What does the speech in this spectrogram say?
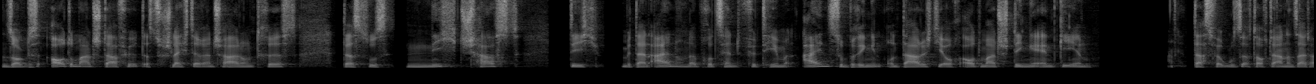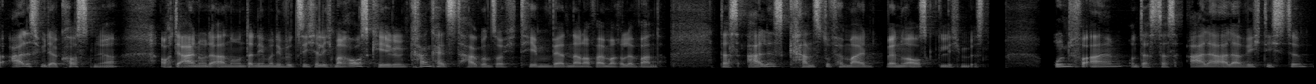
dann sorgt es automatisch dafür, dass du schlechtere Entscheidungen triffst, dass du es nicht schaffst, dich mit deinen 100% für Themen einzubringen und dadurch dir auch automatisch Dinge entgehen. Das verursacht auf der anderen Seite alles wieder Kosten, ja. Auch der eine oder andere Unternehmer, der wird sicherlich mal rauskegeln. Krankheitstag und solche Themen werden dann auf einmal relevant. Das alles kannst du vermeiden, wenn du ausgeglichen bist. Und vor allem, und das ist das Aller, Allerwichtigste,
